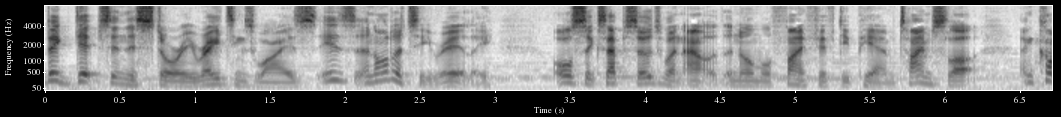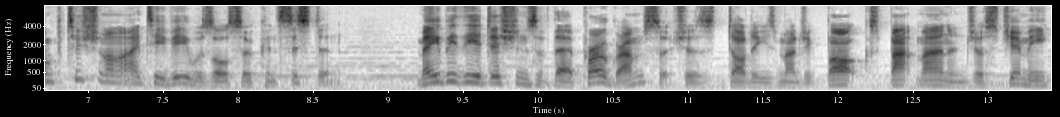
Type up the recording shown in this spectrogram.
big dips in this story ratings wise is an oddity really. All six episodes went out at the normal 5.50pm time slot, and competition on ITV was also consistent, Maybe the additions of their programs, such as Doddy's Magic Box, Batman, and Just Jimmy,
